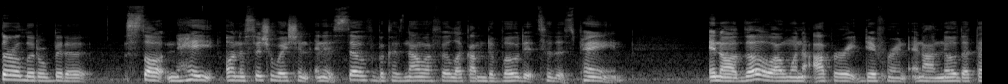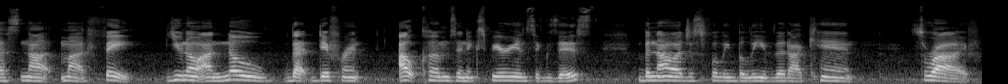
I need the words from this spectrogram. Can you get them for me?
throw a little bit of salt and hate on a situation in itself because now I feel like I'm devoted to this pain. And although I want to operate different and I know that that's not my fate, you know, I know that different outcomes and experience exist, but now I just fully believe that I can't thrive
